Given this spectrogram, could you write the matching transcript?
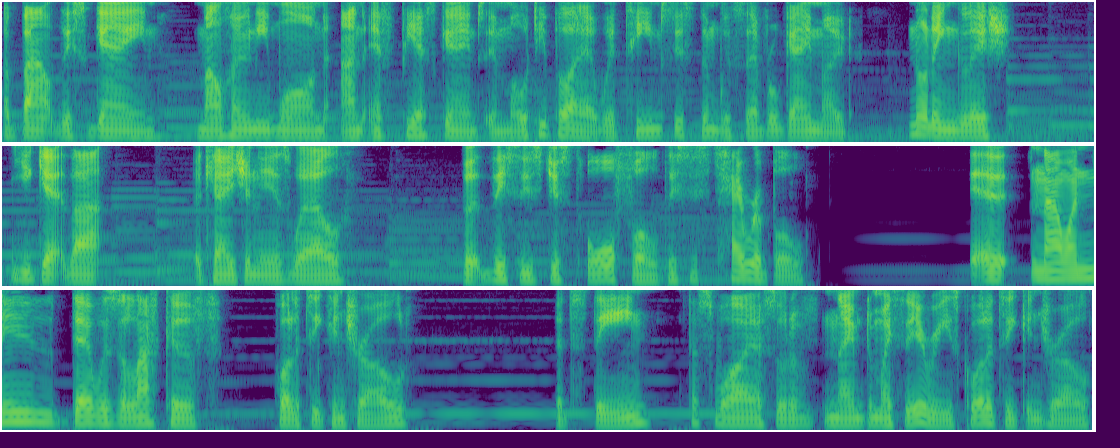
about this game, Malhoney 1 and FPS games in multiplayer with team system with several game mode. Not English, you get that occasionally as well, but this is just awful. This is terrible. Uh, now, I knew there was a lack of quality control at Steam. That's why I sort of named my series Quality Control.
